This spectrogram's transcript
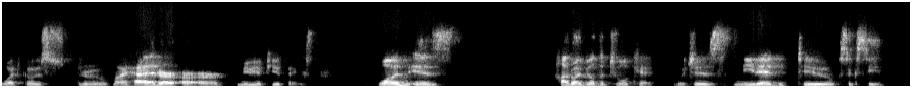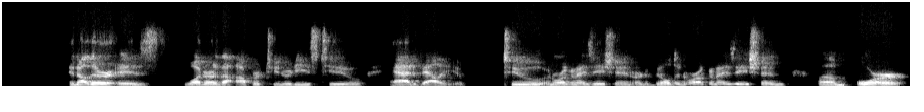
what goes through my head are, are, are maybe a few things. One is how do I build the toolkit which is needed to succeed? Another is what are the opportunities to add value to an organization or to build an organization um, or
